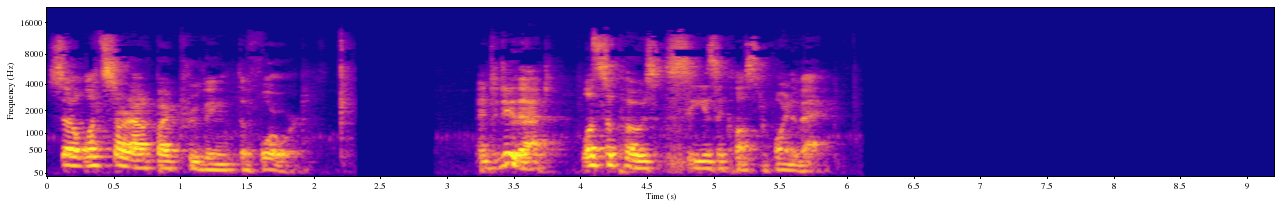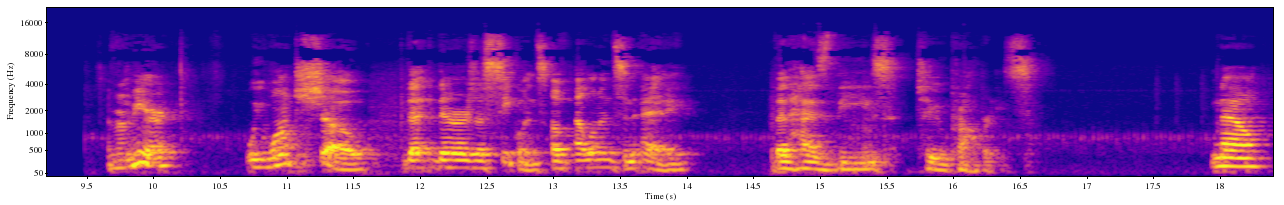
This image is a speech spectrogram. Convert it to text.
So let's start out by proving the forward. And to do that, let's suppose C is a cluster point of A. And from here, we want to show that there is a sequence of elements in A that has these two properties. Now,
